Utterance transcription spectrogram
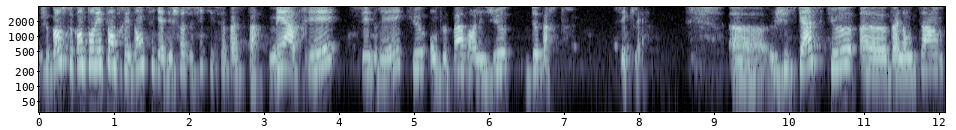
je pense que quand on est en présence, il y a des choses aussi qui ne se passent pas. Mais après, c'est vrai qu'on ne peut pas avoir les yeux de partout. C'est clair. Euh, jusqu'à ce que euh, Valentin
